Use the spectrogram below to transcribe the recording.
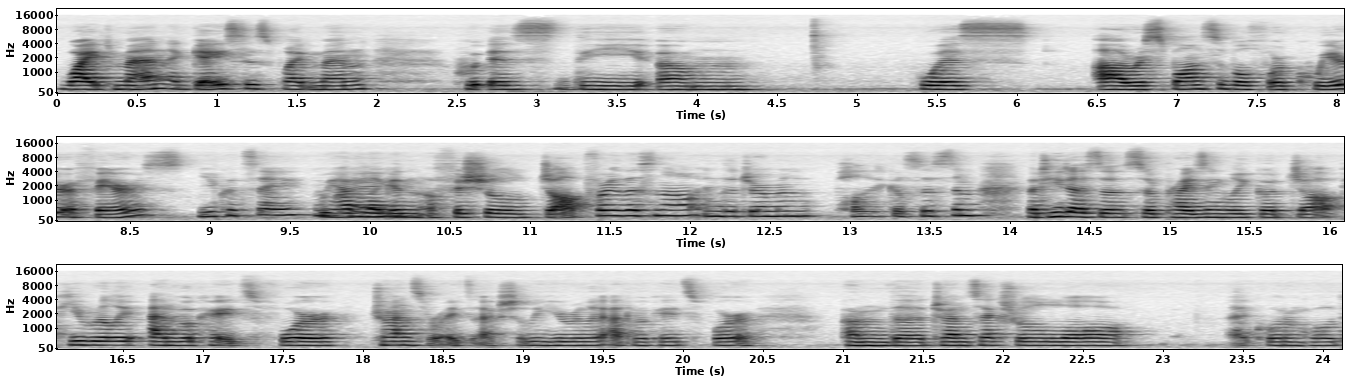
white man a gay cis white man who is the um, who is uh, responsible for queer affairs, you could say. We have like an official job for this now in the German political system, but he does a surprisingly good job. He really advocates for trans rights, actually. He really advocates for um, the transsexual law, uh, quote unquote,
